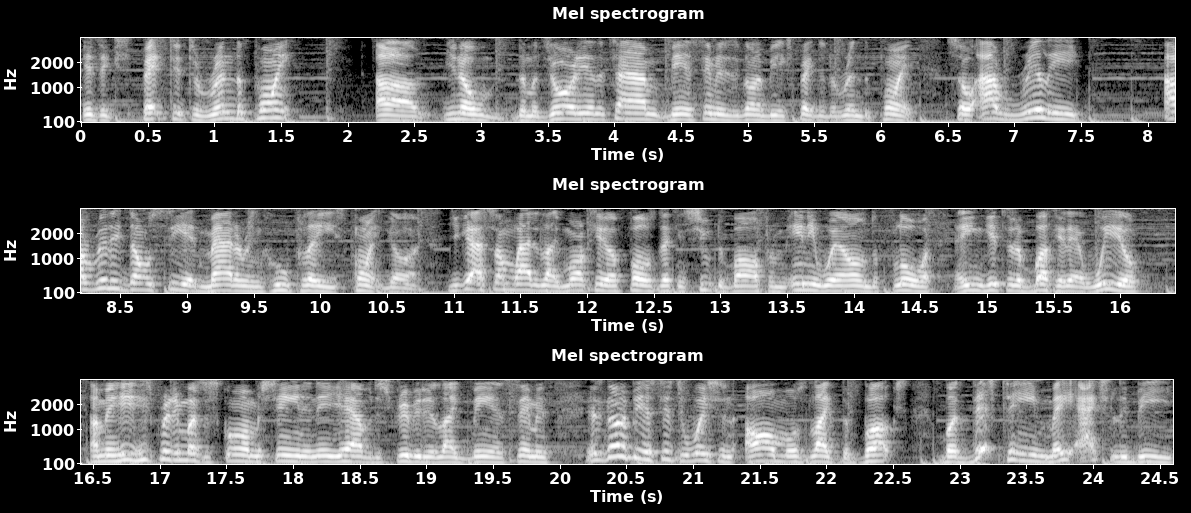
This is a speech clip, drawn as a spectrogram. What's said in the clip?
is expected to run the point, uh, you know, the majority of the time, Ben Simmons is going to be expected to run the point. So I really I really don't see it mattering who plays point guard. You got somebody like Markelle Fultz that can shoot the ball from anywhere on the floor and he can get to the bucket at will. I mean, he, he's pretty much a scoring machine, and then you have a distributor like Ben Simmons. It's going to be a situation almost like the Bucks, but this team may actually be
